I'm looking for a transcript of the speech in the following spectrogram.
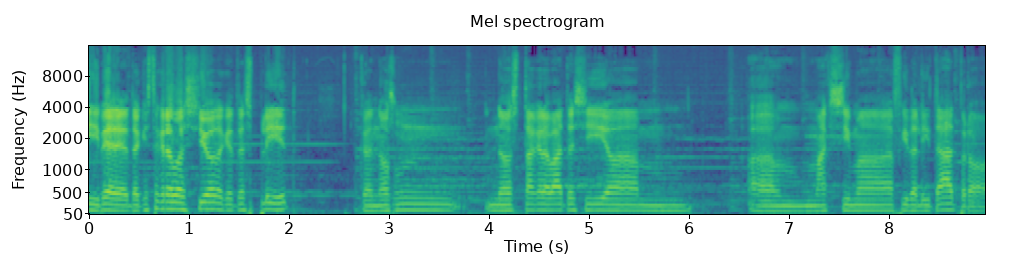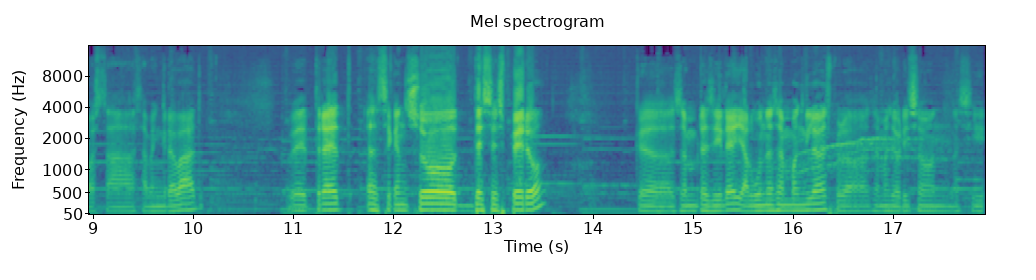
i bé, d'aquesta gravació d'aquest split que no, és un, no està gravat així amb, amb màxima fidelitat però està, està ben gravat he tret la cançó Desespero que és en brasiler i algunes en anglès però la majoria són així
